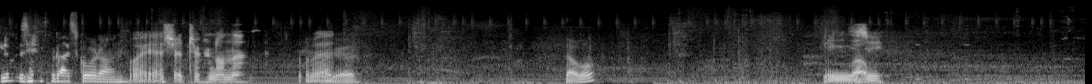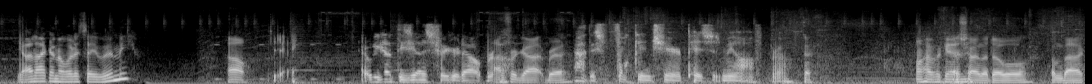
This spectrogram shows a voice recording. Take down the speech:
it was him who got scored on. Wait, I should have turned on that. My All good. Double? Easy. Y'all not gonna let it say with me? Oh, Yeah. Yeah, we got these guys figured out, bro. I forgot, bro. God, this fucking chair pisses me off, bro. I'll have a I again. was trying the double. I'm back.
